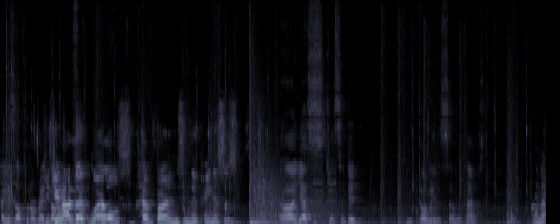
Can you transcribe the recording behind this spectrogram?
I guess I'll put a red Did you know that whales have bones in their penises? Uh, yes, yes, I did. You told me this several times. I know,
